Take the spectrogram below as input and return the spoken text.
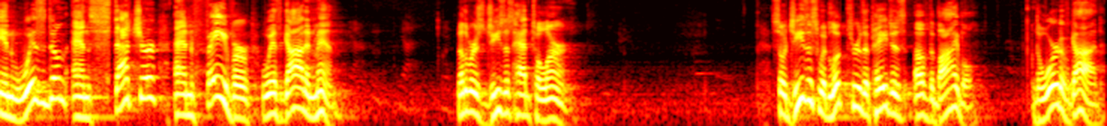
in wisdom and stature and favor with God and men. In other words, Jesus had to learn. So Jesus would look through the pages of the Bible, the Word of God,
